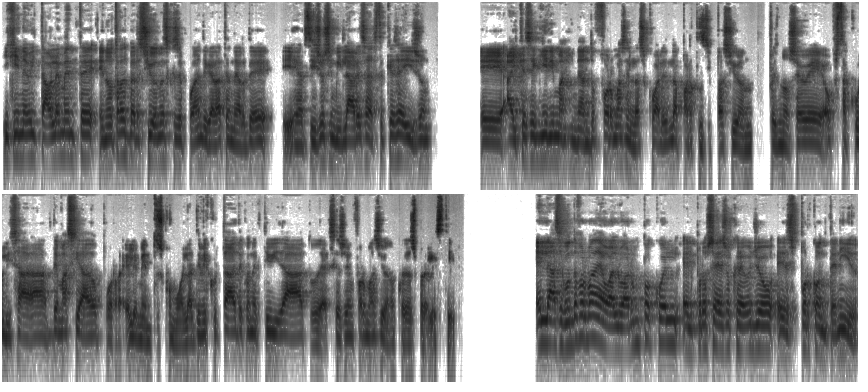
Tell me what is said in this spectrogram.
y que inevitablemente en otras versiones que se puedan llegar a tener de ejercicios similares a este que se hizo, eh, hay que seguir imaginando formas en las cuales la participación pues, no se ve obstaculizada demasiado por elementos como las dificultades de conectividad o de acceso a información o cosas por el estilo. En la segunda forma de evaluar un poco el, proceso, creo yo, es por contenido.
